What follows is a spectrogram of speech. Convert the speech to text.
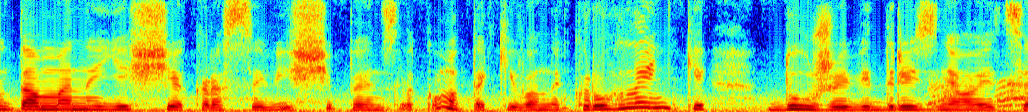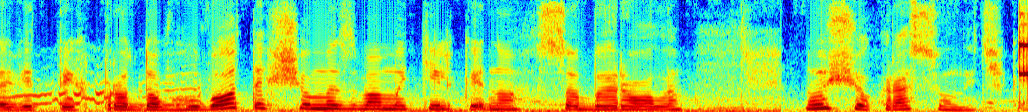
Ну, там в мене є ще красивіші пензлики. Ось такі вони кругленькі, дуже відрізняються від тих продовгуватих, що ми з вами тільки но собирали. Ну що, красунечки,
